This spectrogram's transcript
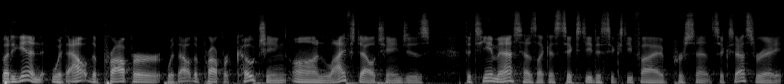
but again, without the proper without the proper coaching on lifestyle changes, the TMS has like a sixty to sixty five percent success rate,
